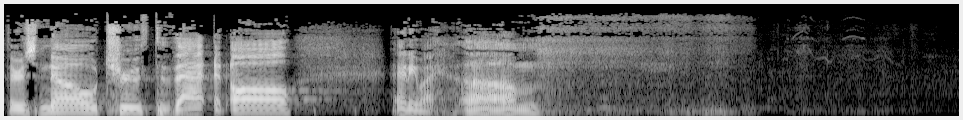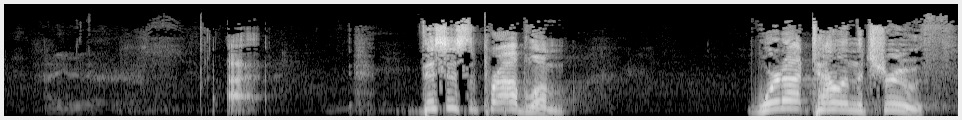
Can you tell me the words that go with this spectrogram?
There's no truth to that at all. Anyway, um, uh, this is the problem we're not telling the truth.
